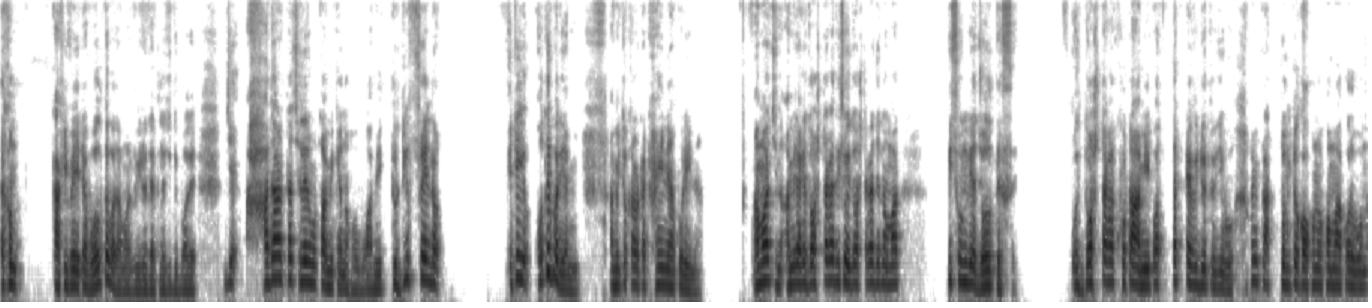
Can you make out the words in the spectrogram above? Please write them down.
এখন কাফি ভাই এটা বলতে পারে আমার ভিডিও দেখলে যদি বলে যে, হাজারটা ছেলের মতো আমি কেন হব? আমি একটু ডিফারেন্ট এটাই হতে পারি আমি। আমি তো কারোটা খাই না, পড়ি না। আমার আমি তাকে দশ টাকা দিছি, ওই দশ টাকার জন্য আমার পিছন দিয়ে জ্বলতেছে। ওই দশ টাকার খোটা আমি প্রত্যেকটা ভিডিওতে দিব। আমি প্রাক্তনকে কখনো ক্ষমা করব না।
